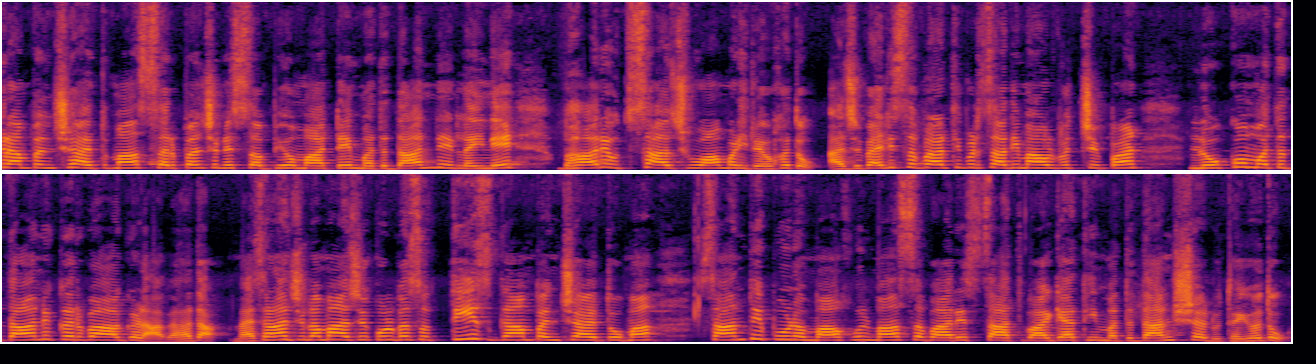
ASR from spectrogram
ગ્રામ પંચાયતમાં સરપંચ અને સભ્યો માટે મતદાનને લઈને ભારે ઉત્સાહ જોવા મળી રહ્યો હતો. આજે વહેલી સવારથી વરસાદી માહોલ વચ્ચે પણ લોકો મતદાન કરવા આગળ આવ્યા હતા. મહેસાણા જિલ્લામાં આજે કુલ બસો ત્રીસ ગ્રામ પંચાયતોમાં શાંતિપૂર્ણ માહોલમાં સવારે સાત વાગ્યાથી મતદાન શરૂ થયું હતું.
